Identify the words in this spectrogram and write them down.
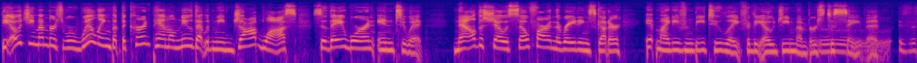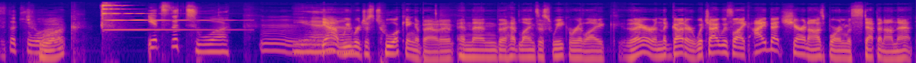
The OG members were willing, but the current panel knew that would mean job loss, so they weren't into it. Now the show is so far in the ratings gutter, it might even be too late for the OG members to save it. Is this the tour? Took. It's the talk. Yeah. Yeah, we were just talking about it, and then the headlines this week were like, "They're in the gutter," which I was like, "I bet Sharon Osbourne was stepping on that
